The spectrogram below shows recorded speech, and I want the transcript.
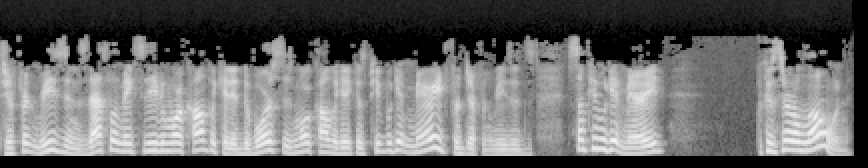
different reasons. That's what makes it even more complicated. Divorce is more complicated because people get married for different reasons. Some people get married because they're alone.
